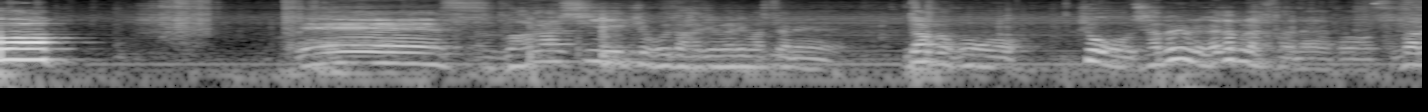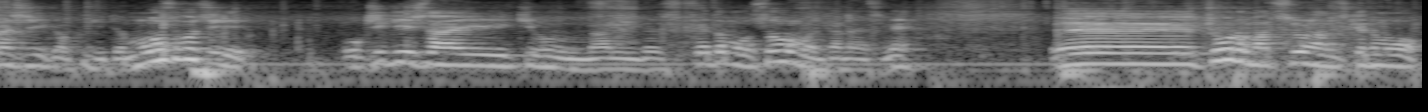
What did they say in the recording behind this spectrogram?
んばんは。えー、素晴らしい曲で始まりましたね。なんかこう、今日喋るの嫌だくなってたね。この素晴らしい曲聴いて、もう少しお聞きしたい気分なんですけども、そうもいかないですね。えー、今日の松代なんですけども、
